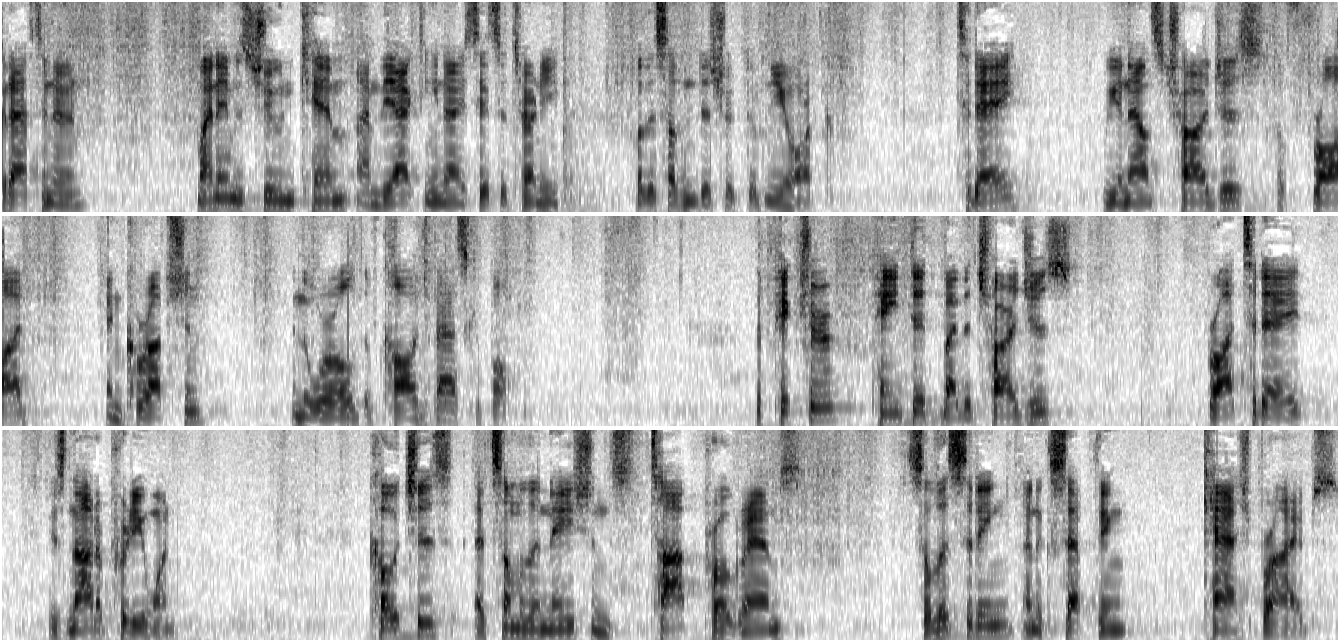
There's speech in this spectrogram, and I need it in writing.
Good afternoon. My name is Joon Kim. I'm the acting United States Attorney for the Southern District of New York. Today, we announce charges of fraud and corruption in the world of college basketball. The picture painted by the charges brought today is not a pretty one. Coaches at some of the nation's top programs soliciting and accepting cash bribes.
